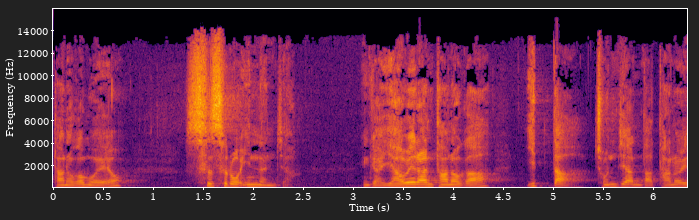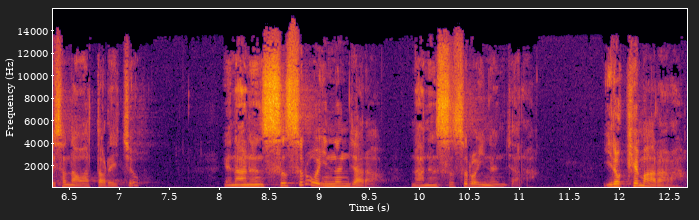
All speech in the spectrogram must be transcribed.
단어가 뭐예요? 스스로 있는 자. 그러니까 야외란 단어가 있다, 존재한다 단어에서 나왔다 그랬죠? 나는 스스로 있는 자라. 나는 스스로 있는 자라. 이렇게 말하라.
